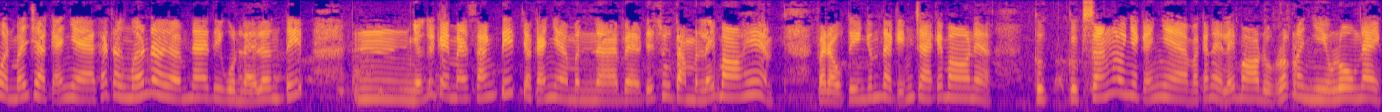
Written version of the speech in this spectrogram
Quỳnh mến chào cả nhà khách thân mến ơi hôm nay thì Quỳnh lại lên tiếp um, những cái cây mai sáng tiếp cho cả nhà mình à, về để sưu tầm mình lấy bo ha. Và đầu tiên chúng ta kiểm tra cái bo nè cực cực xoắn luôn nha cả nhà và cái này lấy bo được rất là nhiều luôn đây.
